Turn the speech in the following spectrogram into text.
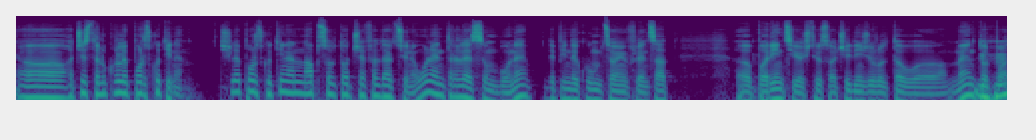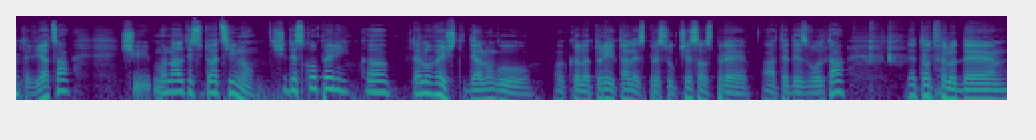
uh, aceste lucruri le porți cu tine. Și le porți cu tine în absolut orice fel de acțiune. Unele dintre ele sunt bune, depinde cum ți-au influențat uh, părinții, eu știu, sau cei din jurul tău, uh, mentor, uh-huh. poate viața, și în alte situații nu. Și descoperi că te lovești de-a lungul călătoriei tale spre succes sau spre a te dezvolta de tot felul de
